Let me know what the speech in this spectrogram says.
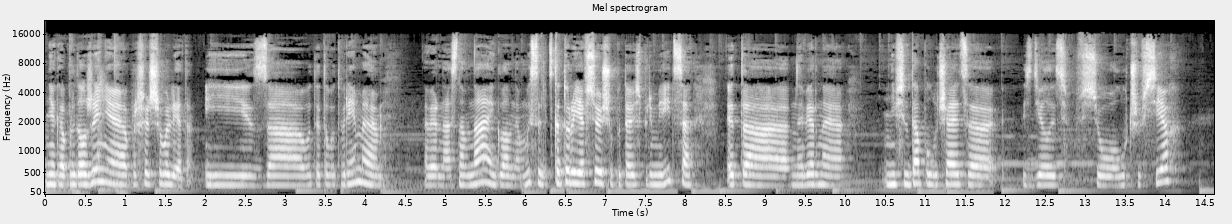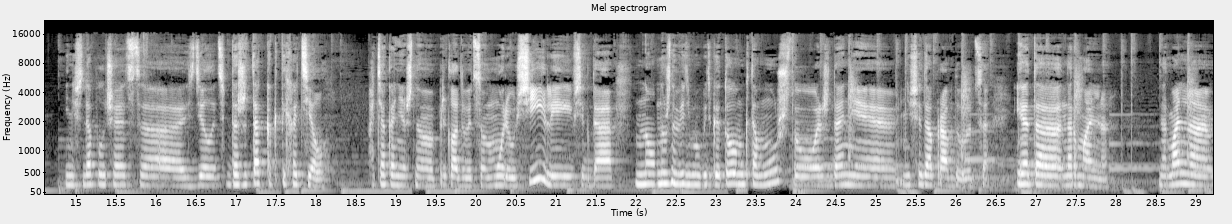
некое продолжение прошедшего лета. И за вот это вот время наверное, основная и главная мысль, с которой я все еще пытаюсь примириться, это, наверное, не всегда получается сделать все лучше всех, и не всегда получается сделать даже так, как ты хотел. Хотя, конечно, прикладывается море усилий всегда, но нужно, видимо, быть готовым к тому, что ожидания не всегда оправдываются. И это нормально. Нормально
